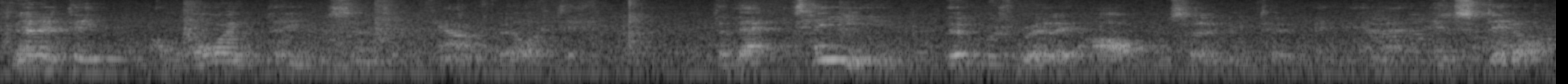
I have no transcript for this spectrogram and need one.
affinity, a loyalty, a sense of accountability to that team that was really all-consuming to me. And, uh, and still,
